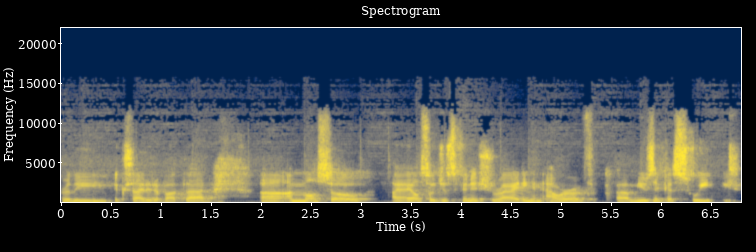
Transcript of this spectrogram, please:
Really excited about that. Uh, I'm also I also just finished writing an hour of uh, music, a suite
